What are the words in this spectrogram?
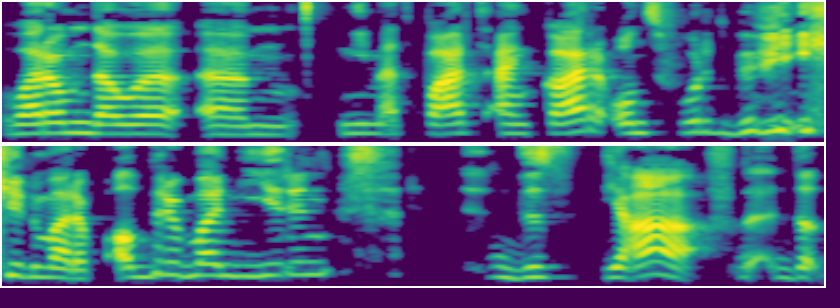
waarom dat we ehm, niet met paard en kar ons voortbewegen, maar op andere manieren. Dus ja, dat,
